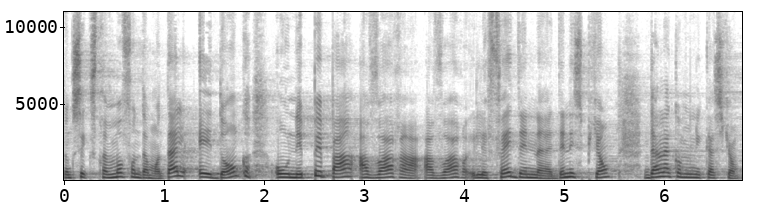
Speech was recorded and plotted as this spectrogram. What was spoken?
Donc c'est extrêmement fondamental. Et donc on ne peut pas avoir, avoir l'effet d'un espion dans la communication.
